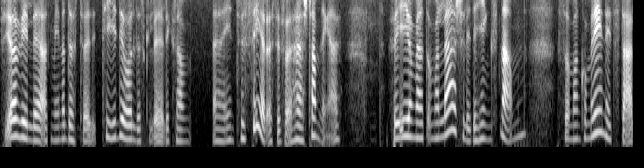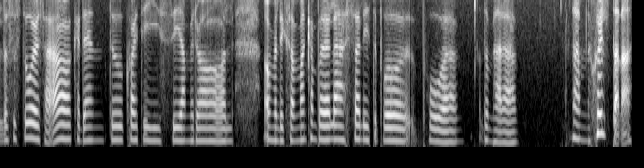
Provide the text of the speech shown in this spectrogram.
För jag ville att mina döttrar i tidig ålder skulle liksom, eh, intressera sig för härstamningar. För i och med att om man lär sig lite hingstnamn så man kommer in i ett stall och så står det så här, ah, Cardento, Quite Easy, Amiral. Ja, men liksom, man kan börja läsa lite på, på eh, de här eh, namnskyltarna.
